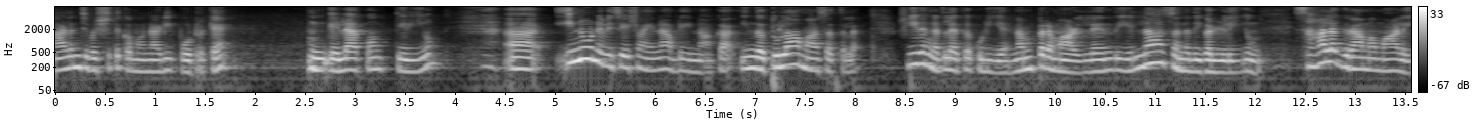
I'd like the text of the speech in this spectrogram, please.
நாலஞ்சு வருஷத்துக்கு முன்னாடி போட்டிருக்கேன். இங்கே எல்லாருக்கும் தெரியும். இன்னொன்று விசேஷம் என்ன அப்படின்னாக்கா இந்த துலா மாதத்தில் ஸ்ரீரங்கத்தில் இருக்கக்கூடிய நம்பெருமாள்லேருந்து எல்லா சன்னதிகள்லேயும் சால கிராம மாலை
